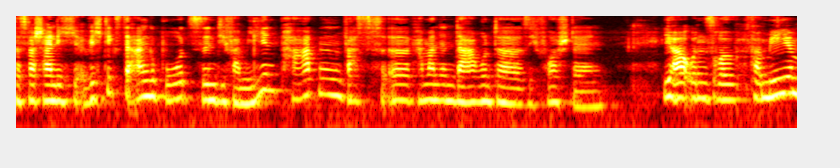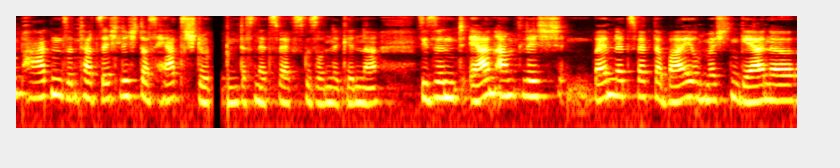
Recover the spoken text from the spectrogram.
Das wahrscheinlich wichtigste Angebot sind die Familienpaten. Was äh, kann man denn darunter sich vorstellen? Ja, unsere Familienpaten sind tatsächlich das Herzstück des Netzwerks Gesunde Kinder. Sie sind ehrenamtlich beim Netzwerk dabei und möchten gerne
